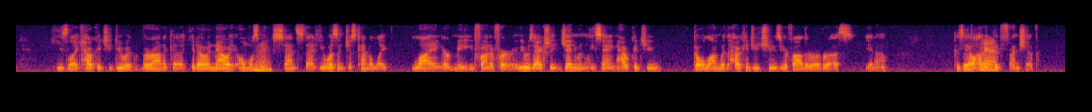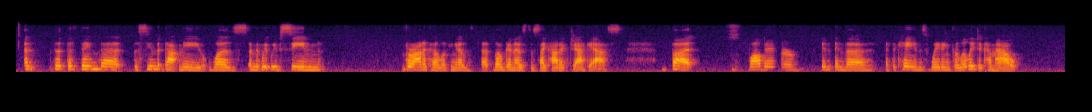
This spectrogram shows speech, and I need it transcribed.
he's like, "How could you do it, Veronica?" You know, and now it almost Mhm. makes sense that he wasn't just kind of like lying or making fun of her. He was actually genuinely saying, "How could you go along with it? How could you choose your father over us?" You know, because they all had Yeah. a good friendship. And the the thing that the scene that got me was, I mean, we, we've seen Veronica looking at, at Logan as the psychotic jackass, but while they're in, in the at the Kanes waiting for Lily to come out,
